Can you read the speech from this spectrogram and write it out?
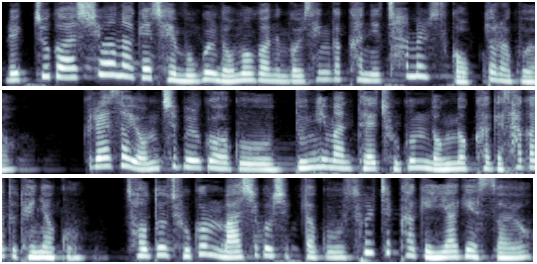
맥주가 시원하게 제 목을 넘어가는 걸 생각하니 참을 수가 없더라고요. 그래서 염치불구하고 누님한테 조금 넉넉하게 사가도 되냐고 저도 조금 마시고 싶다고 솔직하게 이야기했어요.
